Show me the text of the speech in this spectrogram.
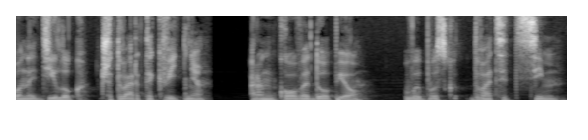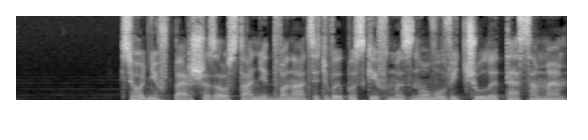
Понеділок, 4 квітня. Ранкове допіо. Випуск 27. Сьогодні вперше за останні 12 випусків ми знову відчули те саме.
